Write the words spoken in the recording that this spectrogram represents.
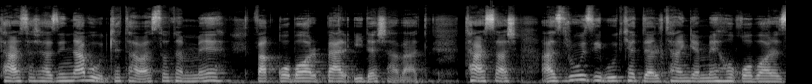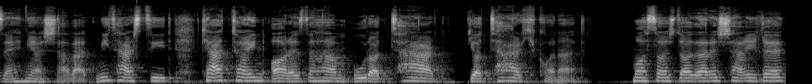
ترسش از این نبود که توسط مه و قبار بلعیده شود. ترسش از روزی بود که دلتنگ مه و قبار ذهنیش شود. می ترسید که حتی این آرزه هم او را ترد یا ترک کند. ماساژ دادن شقیقه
